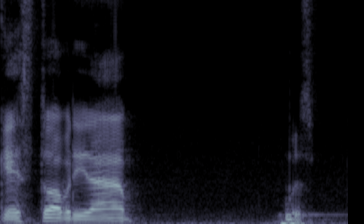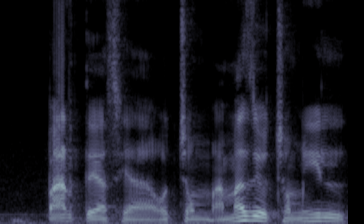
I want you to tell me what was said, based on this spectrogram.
que esto abrirá pues parte hacia ocho, a más de 8 mil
